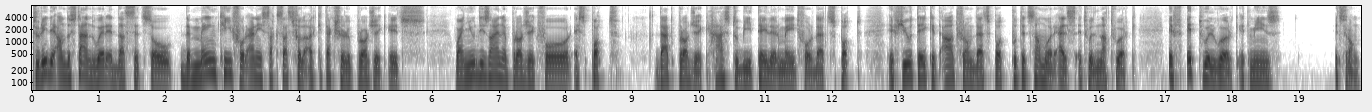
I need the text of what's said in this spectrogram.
to really understand where it does sit. So the main key for any successful architectural project is when you design a project for a spot that project has to be tailor made for that spot. If you take it out from that spot put it somewhere else it will not work. If it will work it means it's wrong.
